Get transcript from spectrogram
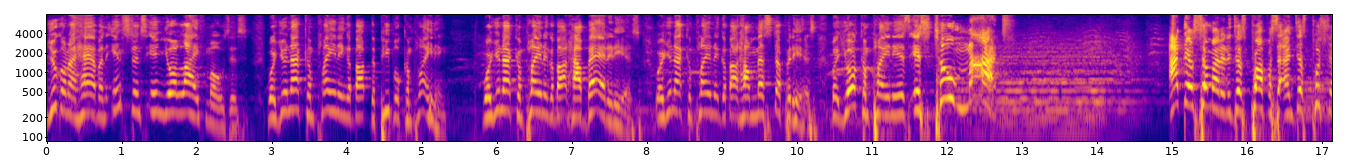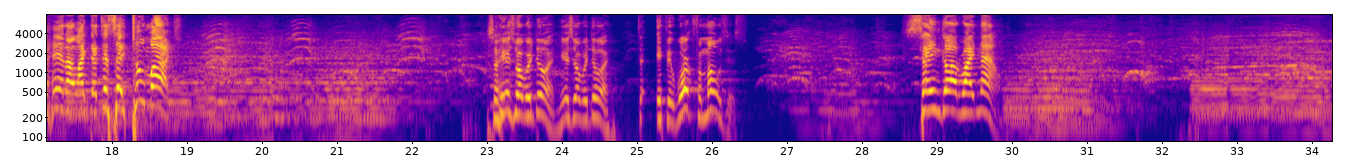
you're going to have an instance in your life, Moses, where you're not complaining about the people complaining where you're not complaining about how bad it is, where you're not complaining about how messed up it is, but your complaint is it's too much. I dare somebody to just prophesy and just push your hand out like that. Just say, too much. So here's what we're doing. Here's what we're doing. If it worked for Moses, same God right now.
